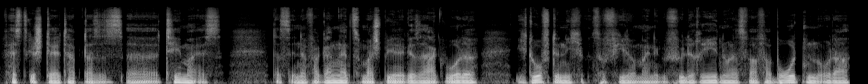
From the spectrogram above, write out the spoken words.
festgestellt habe, dass es äh, Thema ist. Dass in der Vergangenheit zum Beispiel gesagt wurde, ich durfte nicht so viel um meine Gefühle reden oder es war verboten oder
